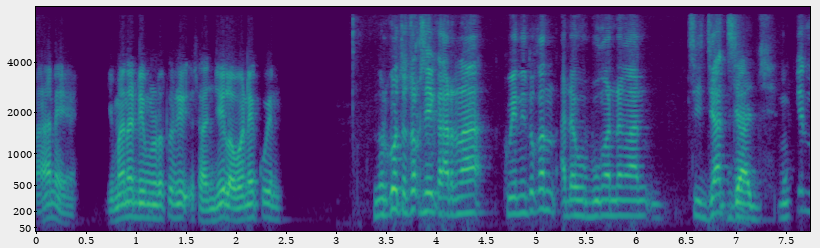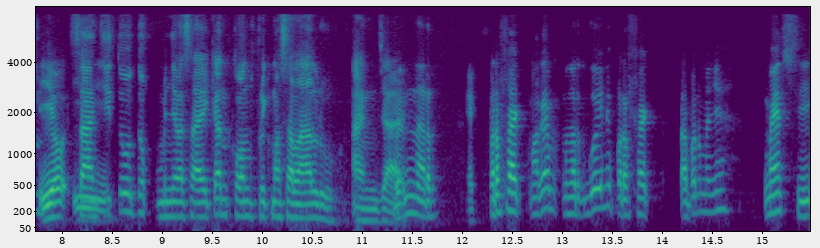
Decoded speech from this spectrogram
mana ya? Gimana di menurut lu di Sanji lawannya Queen? Menurut gue cocok sih karena Queen itu kan ada hubungan dengan si Judge. ya. Judge. Mungkin Yo, Sanji itu untuk menyelesaikan konflik masa lalu. Anjay. Bener. Perfect. Makanya menurut gue ini perfect apa namanya? match sih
